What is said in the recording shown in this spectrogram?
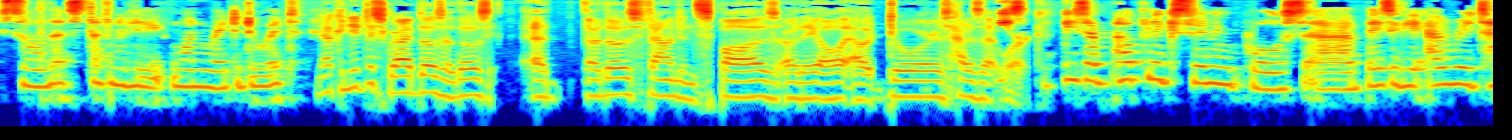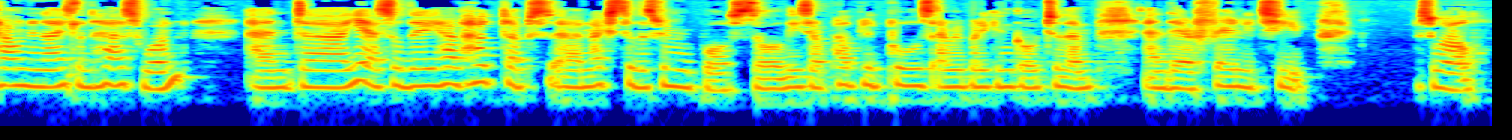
So that's definitely one way to do it. Now, can you describe those? Are those uh, are those found in spas? Are they all outdoors? How does that these, work? These are public swimming pools. Uh, basically, every town in Iceland has one, and uh, yeah, so they have hot tubs uh, next to the swimming pools. So these are public pools. Everybody can go to them, and they're fairly cheap as well.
